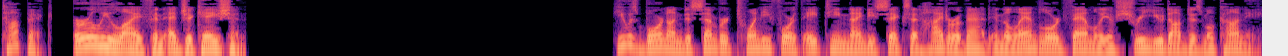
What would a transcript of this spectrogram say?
Topic: Early life and education. He was born on December 24, 1896 at Hyderabad in the landlord family of Sri Udavdas Malkani.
